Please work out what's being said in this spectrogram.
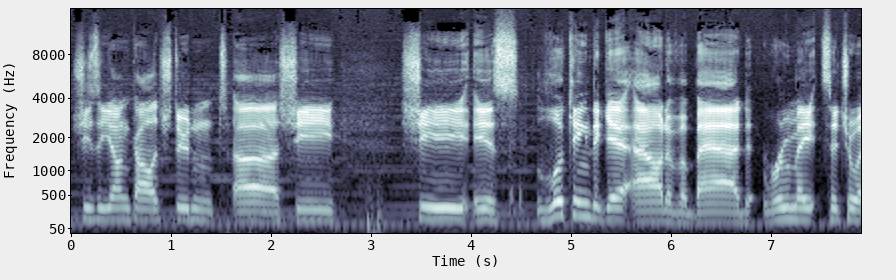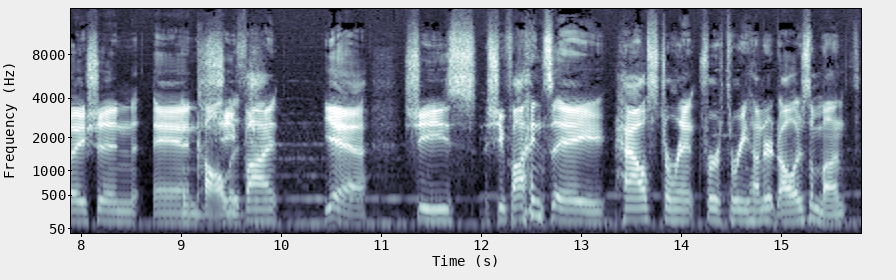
She's a young college student. Uh, she she is looking to get out of a bad roommate situation, and she find yeah she's she finds a house to rent for three hundred dollars a month.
